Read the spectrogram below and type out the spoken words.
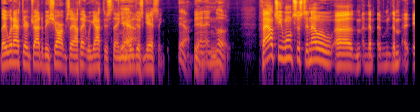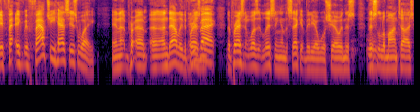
they went out there and tried to be sharp and say, "I think we got this thing," and they were just guessing. Yeah. Yeah. And, and look, Fauci wants us to know uh, the, the if, if if Fauci has his way, and uh, um, uh, undoubtedly the He's president back. the president wasn't listening in the second video we'll show in this this little montage.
